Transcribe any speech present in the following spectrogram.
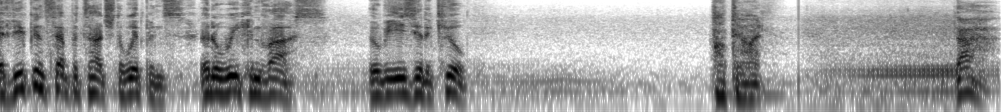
If you can sabotage the weapons, it'll weaken Vaas. It'll be easier to kill. I'll do it. Ah.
